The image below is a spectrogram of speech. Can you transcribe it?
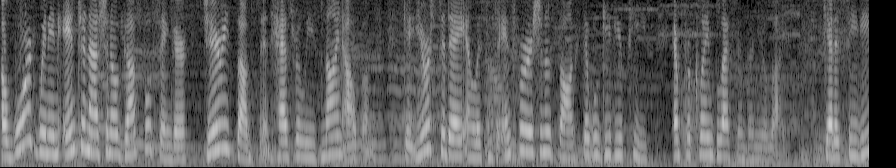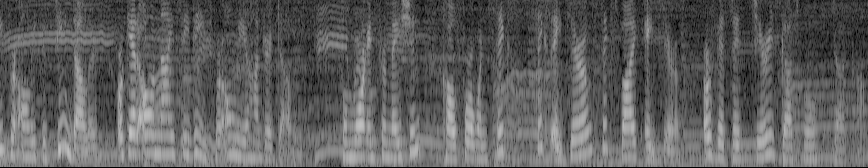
Award winning international gospel singer Gerry Thompson has released nine albums. Get yours today and listen to inspirational songs that will give you peace and proclaim blessings on your life. Get a CD for only $15 or get all nine CDs for only $100. For more information, call 416 680 6580 or visit gerrysgospel.com.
